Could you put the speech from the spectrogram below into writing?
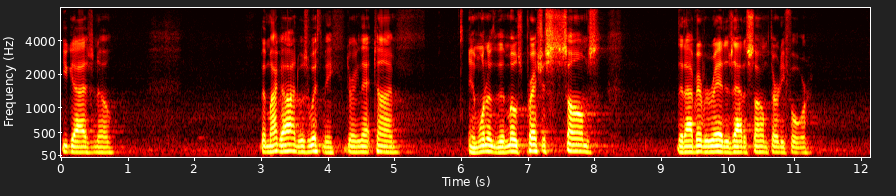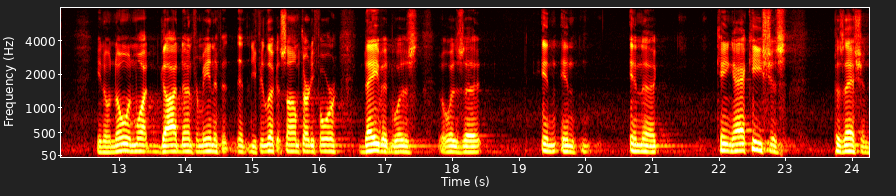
you guys know. But my God was with me during that time. And one of the most precious Psalms that I've ever read is out of Psalm 34. You know, knowing what God done for me, and if, it, if you look at Psalm 34, David was was uh, in in in uh, King Achish's possession.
